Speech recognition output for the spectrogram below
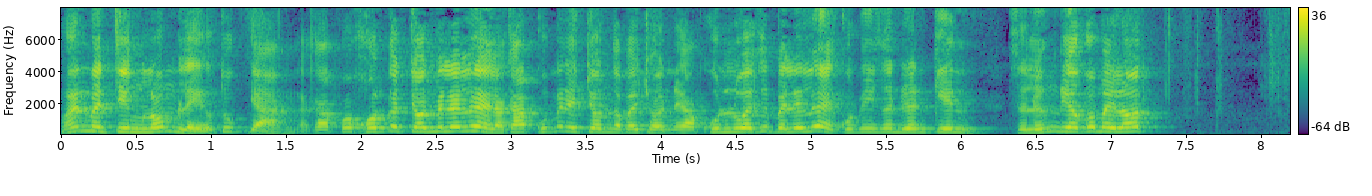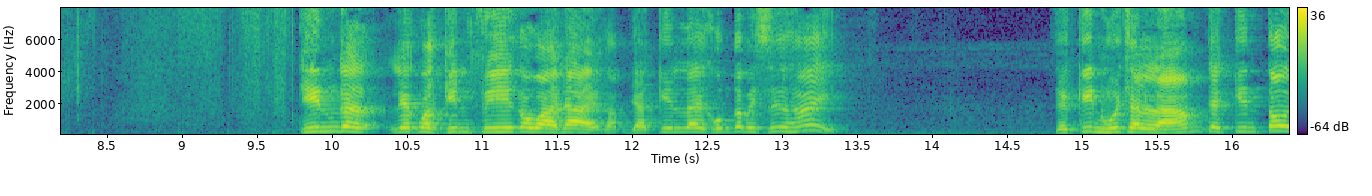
มันมันจึงล้มเหลวทุกอย่างนะครับเพราะคนก็จนไปเรื่อยๆแหละครับ คุณไม่ได้จนกับประชาชนนะครับคุณรวยขึ้นไปเรื่อยๆ คุณมีเงินเดือนกิน สลึงเดียวก็ไม่ลด กินก็เรียกว่ากินฟรีก็ว่าได้ครับ อยากกินอะไรคนก็ไปซื้อให้ จะกินหัวฉลาม จะกินโต๊ะ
